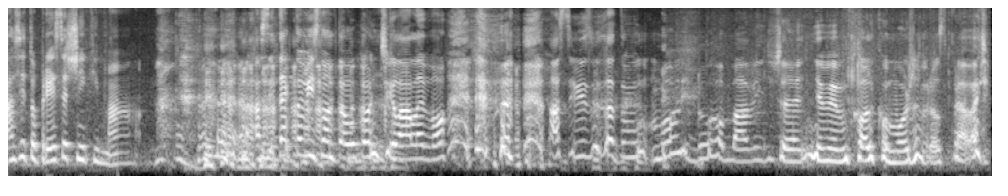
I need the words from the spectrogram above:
Asi to priesečníky má. asi takto by som to ukončila, lebo asi by sme sa tu mohli dlho baviť, že neviem, koľko môžem rozprávať.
